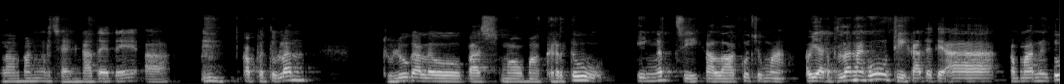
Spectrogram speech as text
Lama ngerjain KTTA. Kebetulan dulu kalau pas mau mager tuh inget sih kalau aku cuma oh ya kebetulan aku di KTTA kemarin itu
